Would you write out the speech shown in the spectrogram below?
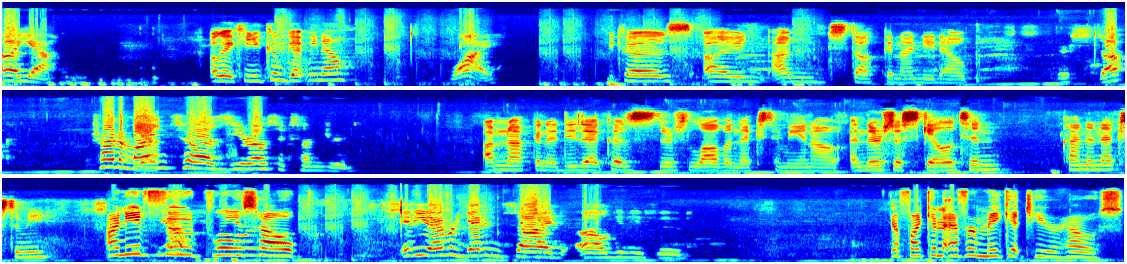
Uh, yeah. Okay, can you come get me now? Why? Because I I'm stuck and I need help. You're stuck. Try to Yeah. mine to zero six hundred. I'm not gonna do that because there's lava next to me and I'll, and there's a skeleton kind of next to me. I need Yeah, food. Please well- help. If you ever get inside, I'll give you food. If I can ever make it to your house.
